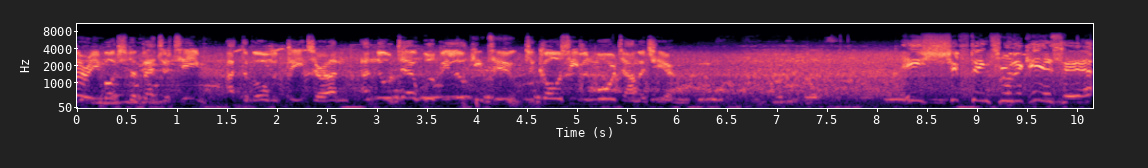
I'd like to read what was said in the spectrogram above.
very much the better team at the moment, Peter, and, and no doubt will be looking to, to cause even more damage here. He's shifting through the gears here.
